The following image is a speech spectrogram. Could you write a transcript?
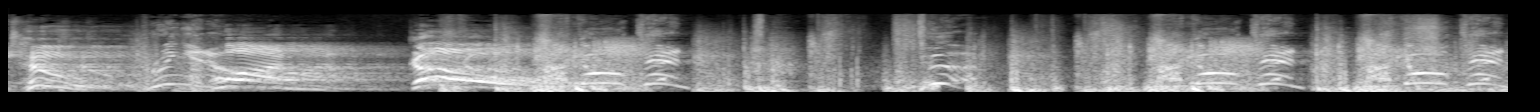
two, Bring it one, go! Adulton! Adulton! Adulton!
